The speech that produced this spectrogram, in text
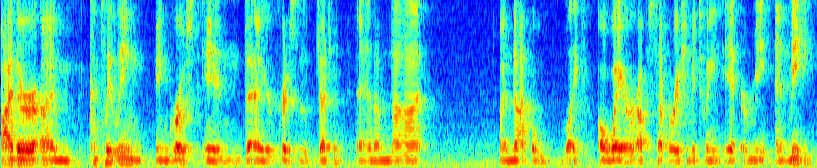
either I'm completely en- engrossed in the anger, criticism, judgment, and I'm not, I'm not like aware of a separation between it or me and me,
